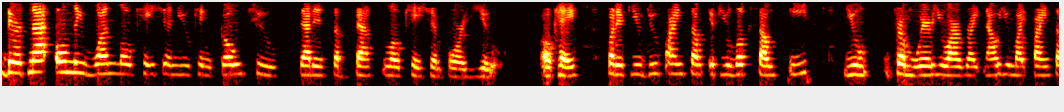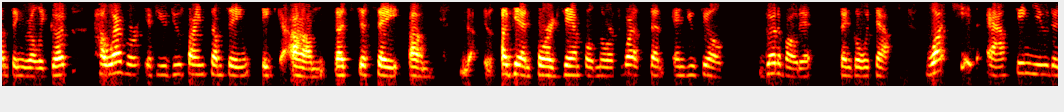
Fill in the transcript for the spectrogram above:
There's not only one location you can go to that is the best location for you. Okay, but if you do find some, if you look southeast, you from where you are right now, you might find something really good. However, if you do find something, um, let's just say, um, again, for example, Northwest, then, and you feel good about it, then go with that. What she's asking you to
